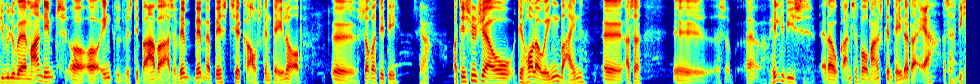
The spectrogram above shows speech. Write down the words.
Det ville jo være meget nemt og, og enkelt, hvis det bare var... Altså, hvem, hvem er bedst til at grave skandaler op? Øh, så var det det. Ja. Og det synes jeg jo... Det holder jo ingen vegne. Øh, altså, Øh, altså, heldigvis er der jo grænser for, hvor mange skandaler der er. Altså, vi,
